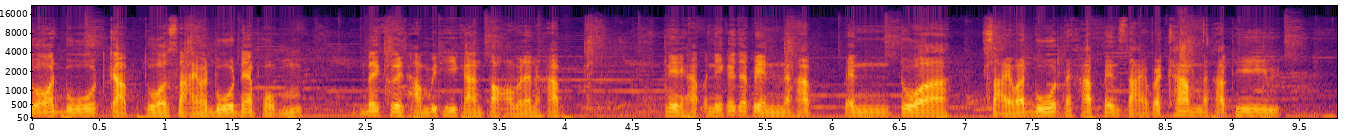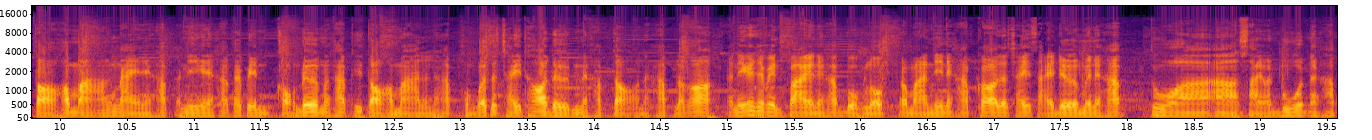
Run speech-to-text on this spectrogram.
ตัววัดบูทกับตัวสายวัดบูทเนี่ยผมได้เคยทำวิธีการต่อไว้แล้วนะครับนี่ครับอันนี้ก็จะเป็นนะครับเป็นตัวสายวัดบูทนะครับเป็นสายวัดค่ำนะครับที่ ต่อเข้ามาข้างในนะครับอันนี้นะครับก็เป็นของเดิมนะครับที่ต่อเข้ามาแล้วนะครับผมก็จะใช้ท่อเดิมนะครับต่อนะครับแล้วก็อันนี้ก็จะเป็นไฟนะครับบวกลบประมาณนี้นะครับก็จะใช้สายเดิมเลยนะครับตัวอ่าสายวัดบูทนะครับ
